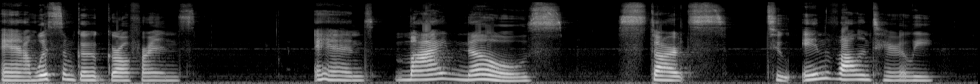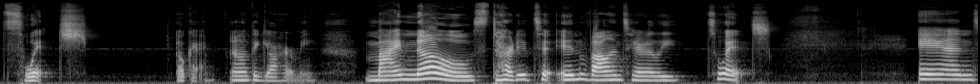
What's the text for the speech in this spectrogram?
and I'm with some good girlfriends and my nose starts to involuntarily twitch. Okay, I don't think y'all heard me. My nose started to involuntarily twitch. And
